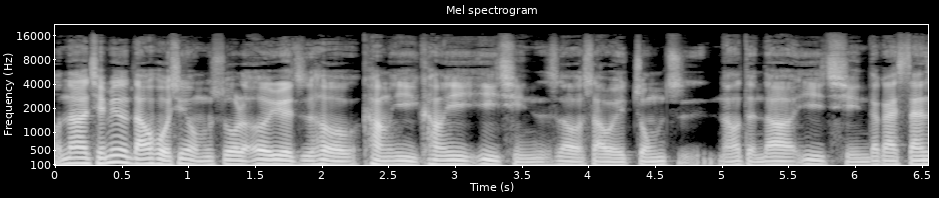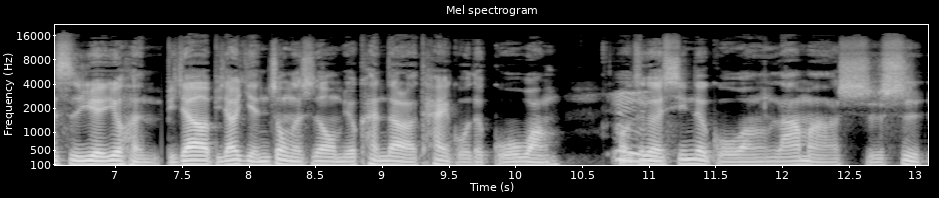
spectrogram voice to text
哦，那前面的导火线我们说了，二月之后抗议，抗议疫情的时候稍微终止，然后等到疫情大概三四月又很比较比较严重的时候，我们又看到了泰国的国王哦，这个新的国王拉玛十世。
